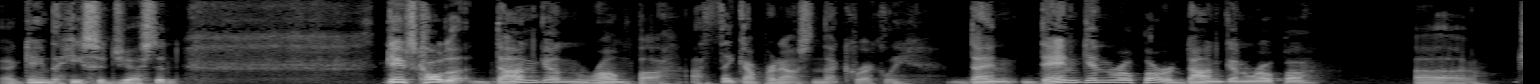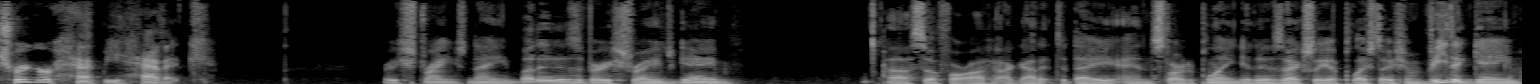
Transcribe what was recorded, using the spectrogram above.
a game that he suggested. Game's called Danganronpa. I think I'm pronouncing that correctly. Dan Danganronpa or Danganronpa. Uh, Trigger Happy Havoc. Very strange name, but it is a very strange game. Uh, so far, I, I, got it today and started playing. It. It is actually a PlayStation Vita game,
